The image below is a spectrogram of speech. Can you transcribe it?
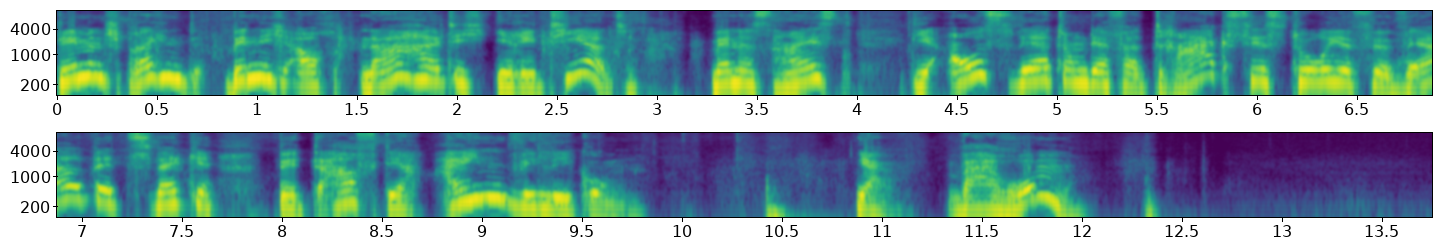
Dementsprechend bin ich auch nachhaltig irritiert, wenn es heißt, die Auswertung der Vertragshistorie für Werbezwecke bedarf der Einwilligung. Ja, warum?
